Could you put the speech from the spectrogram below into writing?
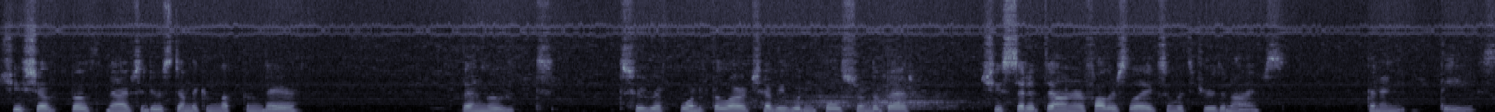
She shoved both knives into his stomach and left them there, then moved to rip one of the large, heavy wooden poles from the bed. She set it down on her father's legs and withdrew the knives. Gonna need these?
